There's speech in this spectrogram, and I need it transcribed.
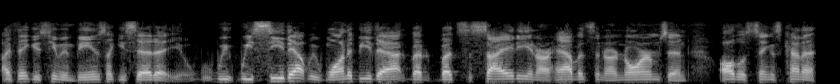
I think as human beings, like you said, uh, we we see that we want to be that, but but society and our habits and our norms and all those things kind of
